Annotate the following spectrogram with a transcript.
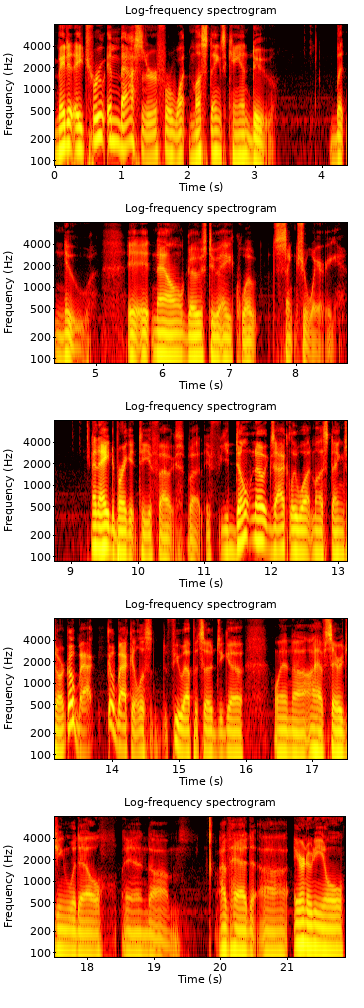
Made it a true ambassador for what Mustangs can do. But no it, it now goes to a quote sanctuary. And I hate to break it to you folks, but if you don't know exactly what Mustangs are, go back, go back and listen a few episodes ago when uh, I have Sarah Jean Waddell and um, I've had uh, Aaron O'Neill,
